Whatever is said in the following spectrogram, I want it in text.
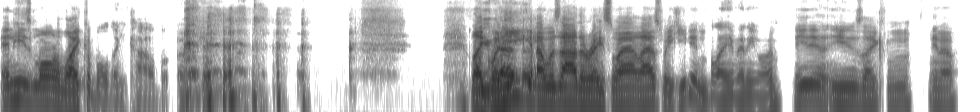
and he's more likable than Kyle. Bu- uh, like You when got he the- was out of the race la- last week, he didn't blame anyone. He didn't. He was like, "Mm, you know,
